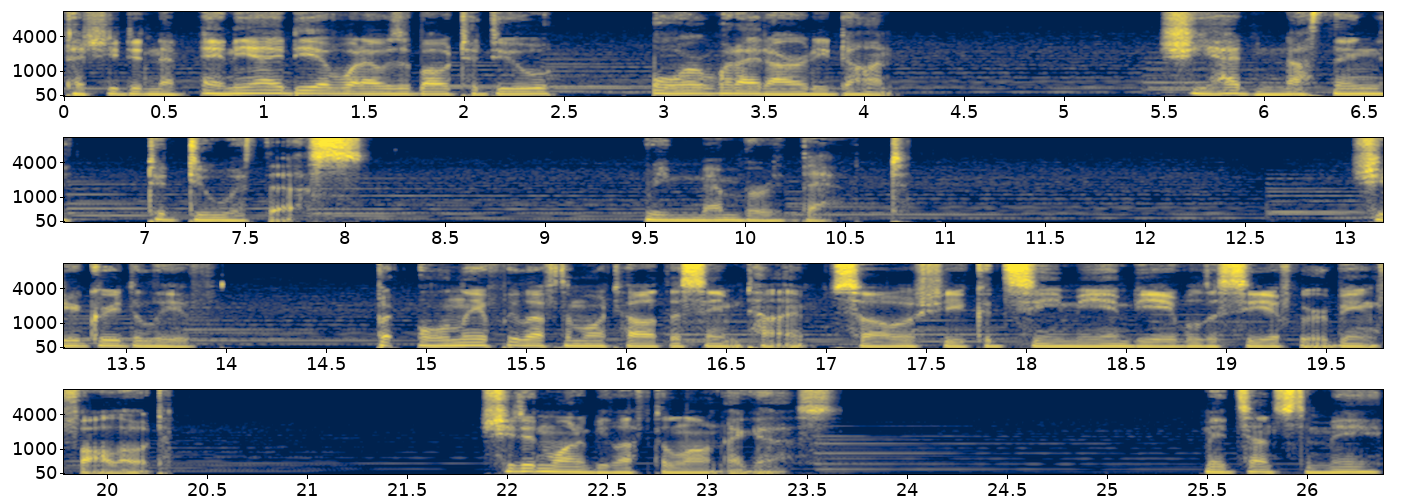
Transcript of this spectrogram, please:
That she didn't have any idea of what I was about to do or what I'd already done. She had nothing to do with this. Remember that. She agreed to leave, but only if we left the motel at the same time so she could see me and be able to see if we were being followed. She didn't want to be left alone, I guess. Made sense to me.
